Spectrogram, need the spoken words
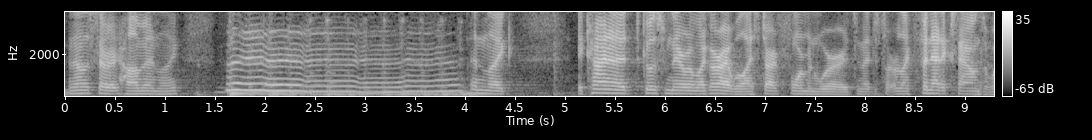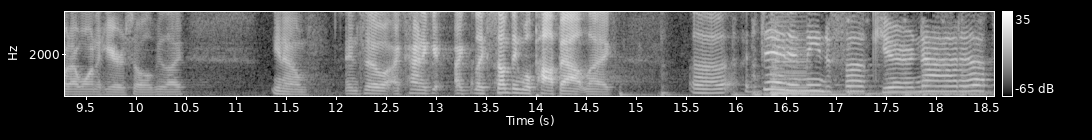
then I'll start humming like, and like, it kind of goes from there. Where I'm like, all right, well, I start forming words, and I just or like phonetic sounds of what I want to hear. So I'll be like, you know, and so I kind of get I, like something will pop out like. Uh, I didn't mean to fuck your night up.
